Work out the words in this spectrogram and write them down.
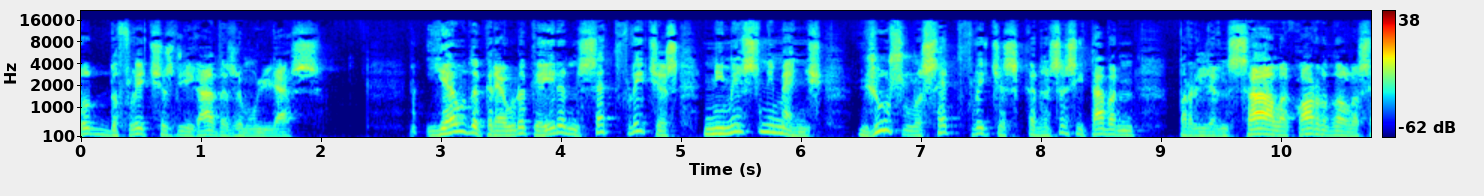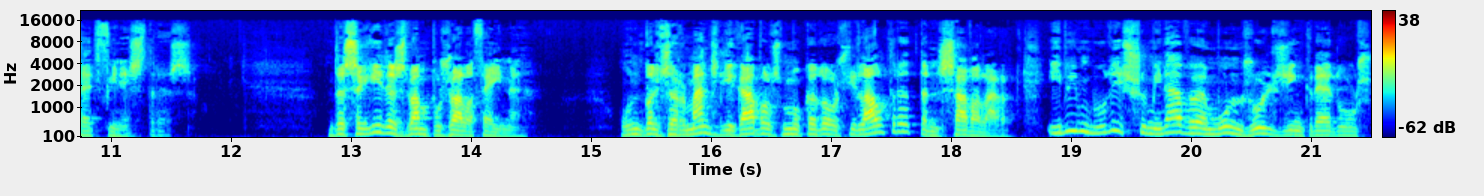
tot de fletxes lligades amb un llaç. I heu de creure que eren set fletxes, ni més ni menys, just les set fletxes que necessitaven per llançar a la corda les set finestres. De seguida es van posar a la feina. Un dels germans lligava els mocadors i l'altre tensava l'arc, i Bimbudí s'ho mirava amb uns ulls incrèduls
